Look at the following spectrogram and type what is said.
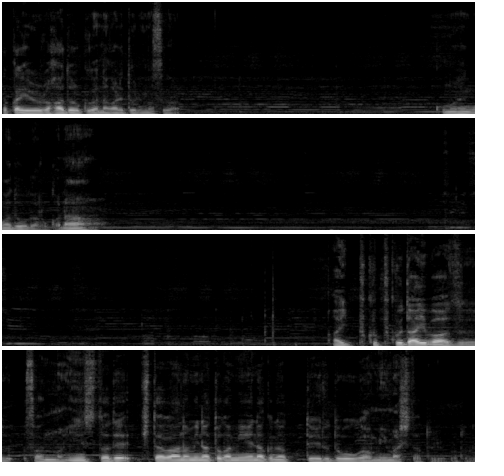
さっきからいろいろハードロックが流れておりますがこの辺はどうだろうかな？はい、ぷくぷくダイバーズさんのインスタで北側の港が見えなくなっている動画を見ましたということで。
